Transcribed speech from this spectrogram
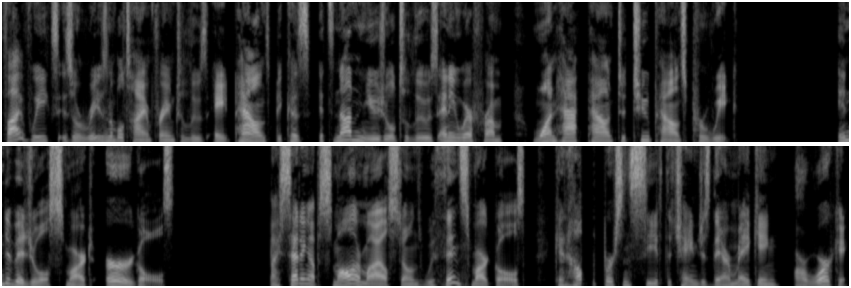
5 weeks is a reasonable time frame to lose 8 pounds because it's not unusual to lose anywhere from 1 half pound to 2 pounds per week. Individual SMART ER goals. By setting up smaller milestones within SMART goals can help the person see if the changes they are making are working.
